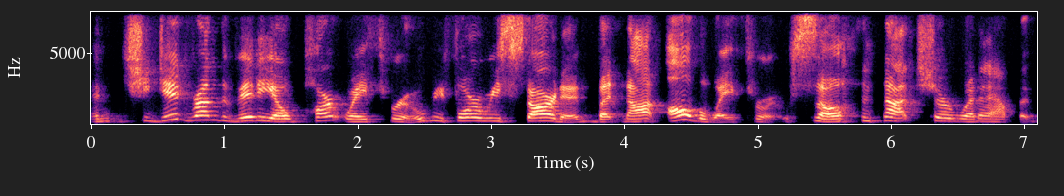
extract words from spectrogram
And she did run the video partway through before we started, but not all the way through. So not sure what happened.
